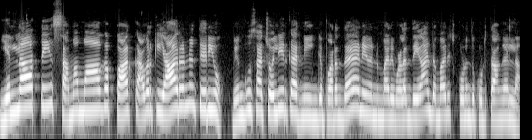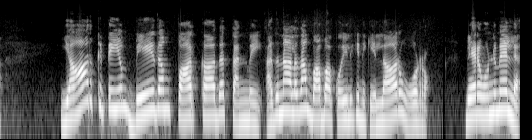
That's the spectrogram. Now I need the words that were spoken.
எல்லாத்தையும் சமமாக பார்க்க அவருக்கு யாருன்னு தெரியும். வெங்கூசா சொல்லியிருக்கார் நீ இங்கே பிறந்த நீ இந்த மாதிரி வளர்ந்தையா? இந்த மாதிரி கொண்டு கொடுத்தாங்கலாம் யார்கிட்டையும் பேதம் பார்க்காத தன்மை. அதனால தான் பாபா கோயிலுக்கு இன்றைக்கி எல்லாரும் ஓடுறோம். வேறு ஒன்றுமே இல்லை.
